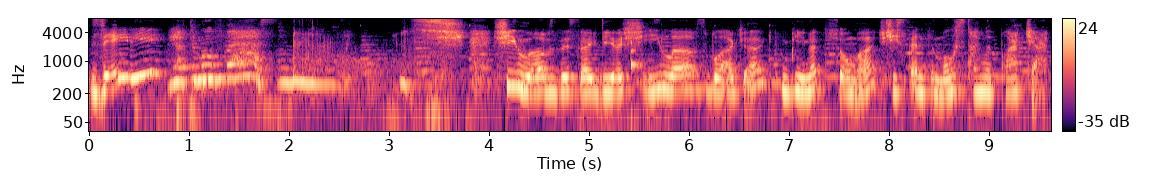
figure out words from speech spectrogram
Zadie, we have to move fast. She loves this idea. She loves Blackjack and Peanut so much. She spends the most time with Blackjack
